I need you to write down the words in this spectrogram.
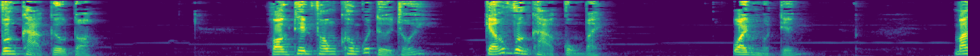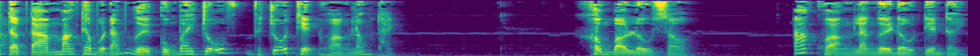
Vương Khả kêu to. Hoàng Thiên Phong không có từ chối. Kéo Vương Khả cùng bay. Oanh một tiếng. Ma Thập Tà mang theo một đám người cùng bay chỗ về chỗ thiện Hoàng Long Thành. Không bao lâu sau, Ác Hoàng là người đầu tiên tới.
